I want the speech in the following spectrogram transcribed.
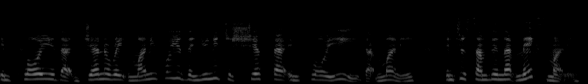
employee that generate money for you, then you need to shift that employee, that money, into something that makes money.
